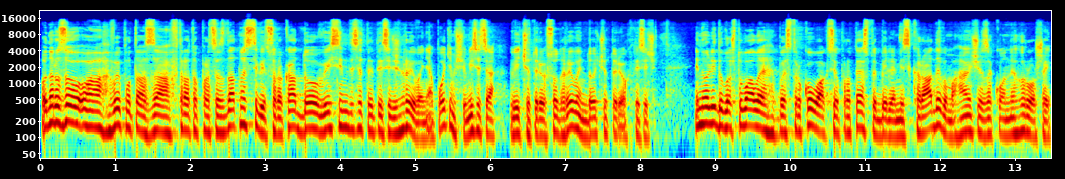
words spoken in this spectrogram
Одноразова виплата за втрату працездатності від 40 до 80 тисяч гривень, а потім щомісяця від 400 гривень до 4 тисяч. Інваліди влаштували безстрокову акцію протесту біля міськради, вимагаючи законних грошей.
